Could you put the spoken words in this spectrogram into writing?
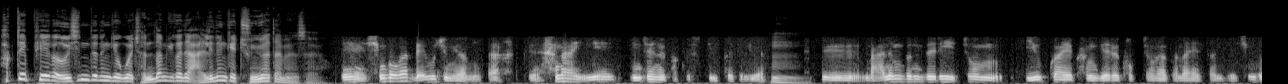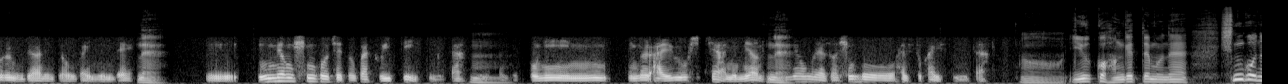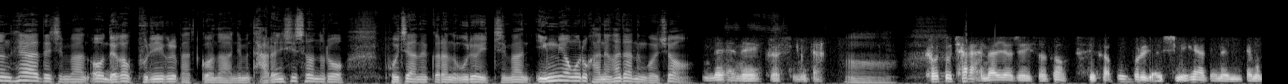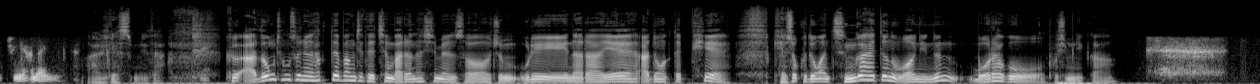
학대 피해가 의심되는 경우에 전담 기관에 알리는 게 중요하다면서요? 네, 신고가 매우 중요합니다. 그 하나의 인생을 바꿀 수도 있거든요. 음. 그 많은 분들이 좀 이웃과의 관계를 걱정하거나 해서 이제 신고를 우려하는 경우가 있는데 네. 그 익명 신고 제도가 도입돼 있습니다. 음. 본인을 알고 싶지 않으면 네. 익명을 해서 신고할 수가 있습니다. 어, 이웃과 관계 때문에 신고는 해야 되지만 어 내가 불이익을 받거나 아니면 다른 시선으로 보지 않을까라는 우려 있지만 익명으로 가능하다는 거죠? 네, 네, 그렇습니다. 어. 그것도 잘 안 알려져 있어서 저희가 홍보를 열심히 해야 되는 대목 중에 하나입니다. 알겠습니다. 네. 그 아동 청소년 학대 방지 대책 마련하시면서 좀 우리나라의 아동 학대 피해 계속 그동안 증가했던 원인은 뭐라고 보십니까?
